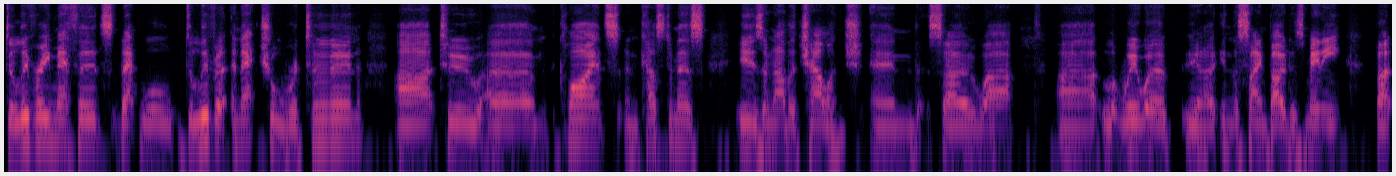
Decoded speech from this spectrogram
delivery methods that will deliver an actual return uh, to um, clients and customers, is another challenge. And so uh, uh, we were, you know, in the same boat as many, but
